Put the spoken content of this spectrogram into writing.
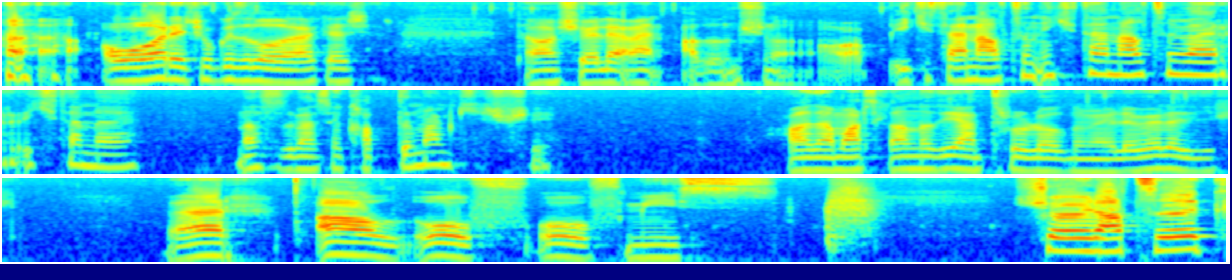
o var ya çok güzel olur arkadaşlar. Tamam şöyle hemen alalım şunu. Hop. iki tane altın. iki tane altın ver. iki tane. Nasıl ben seni kaptırmam ki hiçbir şey. Adam artık anladı yani troll oldum öyle böyle değil. Ver. Al. Of. Of. Mis. Şöyle attık.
